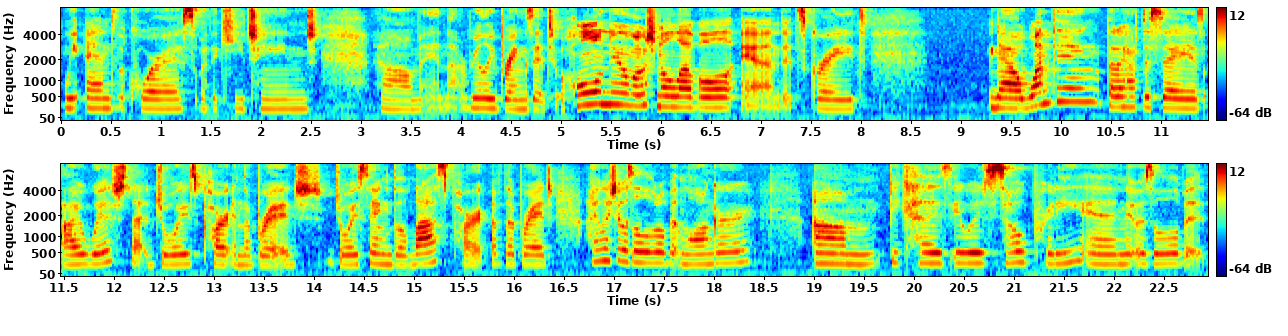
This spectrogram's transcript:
we end the chorus with a key change, um, and that really brings it to a whole new emotional level, and it's great. Now, one thing that I have to say is I wish that Joy's part in the bridge, Joy saying the last part of the bridge, I wish it was a little bit longer um, because it was so pretty and it was a little bit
